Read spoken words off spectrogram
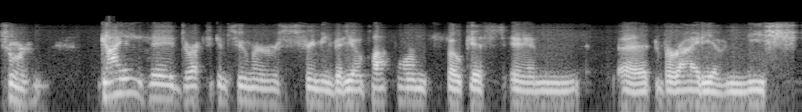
Sure. Gaia is a direct-to-consumer streaming video platform focused in a variety of niche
